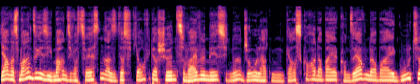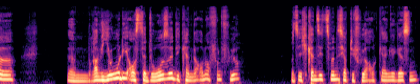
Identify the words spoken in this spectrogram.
Ja, was machen sie? Sie machen sich was zu essen. Also das wird ja auch wieder schön Survival-mäßig. Ne? Joel hat einen Gaskocher dabei, Konserven dabei, gute ähm, Ravioli aus der Dose. Die kennen wir auch noch von früher. Also ich kenne sie zumindest. Ich habe die früher auch gern gegessen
